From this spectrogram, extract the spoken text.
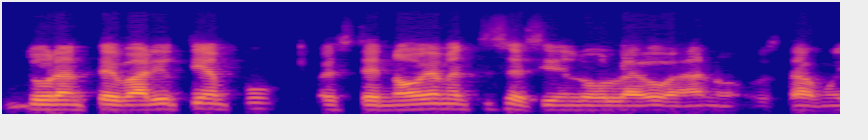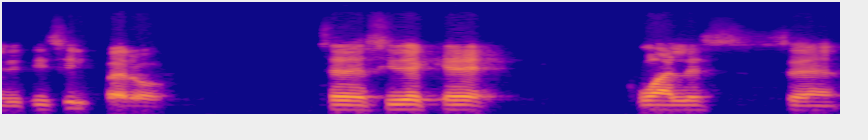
durante varios tiempos, este, no obviamente se deciden luego, luego, no, estaba muy difícil, pero se decide que cuáles sean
